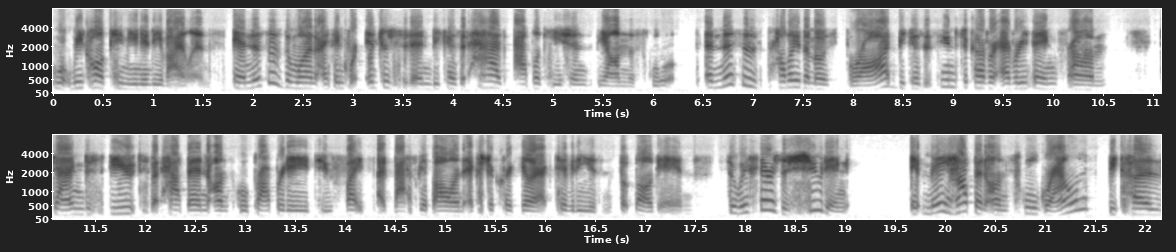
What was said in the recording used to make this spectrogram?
what we call community violence. And this is the one I think we're interested in because it has applications beyond the school and this is probably the most broad because it seems to cover everything from gang disputes that happen on school property to fights at basketball and extracurricular activities and football games. So if there's a shooting, it may happen on school grounds because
